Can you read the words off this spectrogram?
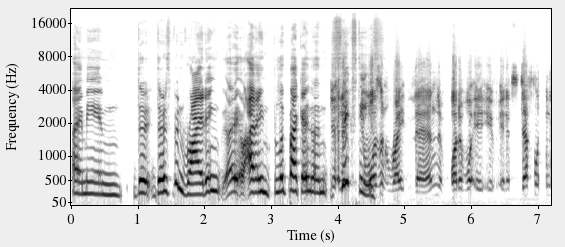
i mean there, there's been rioting I, I mean look back in the Yeah, 60s It, wasn't right then, but it, it, it, and it's definitely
